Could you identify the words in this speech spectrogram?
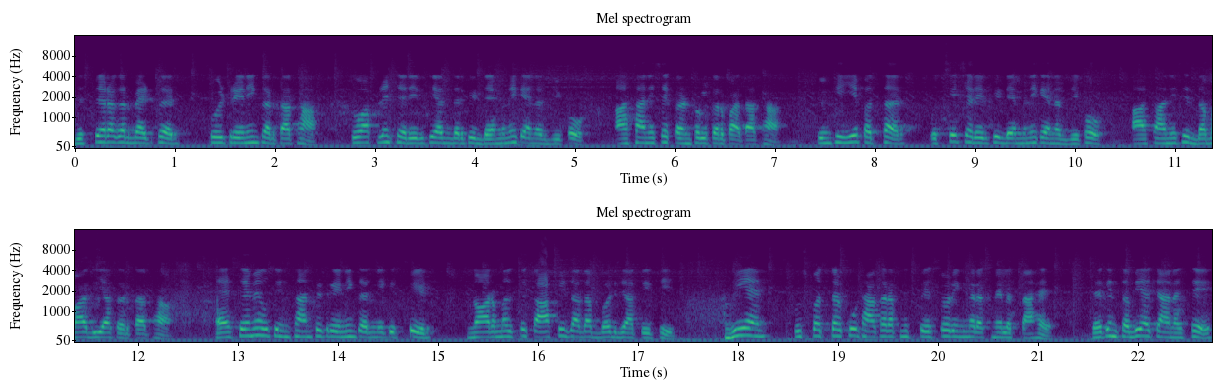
जिस पर अगर बैठकर कोई ट्रेनिंग करता था तो अपने शरीर के अंदर की डेमोनिक एनर्जी को आसानी से कंट्रोल कर पाता था, क्योंकि ये पत्थर उसके शरीर की डेमोनिक एनर्जी को आसानी से दबा दिया करता था। ऐसे में उस इंसान की ट्रेनिंग करने की स्पीड नॉर्मल से काफ़ी ज़्यादा बढ़ जाती थी। वी उस पत्थर को उठाकर अपनी स्पेस स्टोरिंग में रखने लगता है। लेकिन तभी अचानक से,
